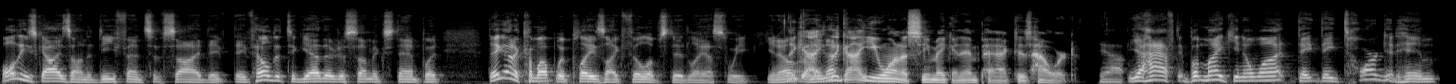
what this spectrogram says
All these guys on the defensive side, they've they've held it together to some extent, but. They got to come up with plays like Phillips did last week. You know, the I guy, mean, that- the guy you want to see make an impact is Howard. Yeah. You have to. But Mike, you know what? They they target him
